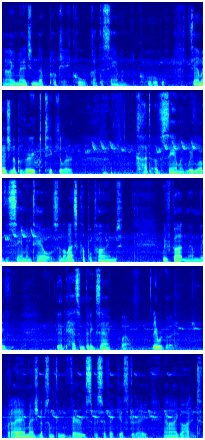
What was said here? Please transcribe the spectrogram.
And I imagined up, okay, cool, got the salmon. Cool. See, I imagined up a very particular cut of salmon. We love the salmon tails. And the last couple times we've gotten them. They've it hasn't been exact. Well, they were good, but I imagined up something very specific yesterday, and I got it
